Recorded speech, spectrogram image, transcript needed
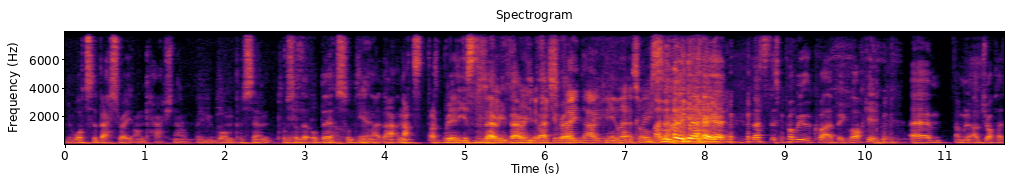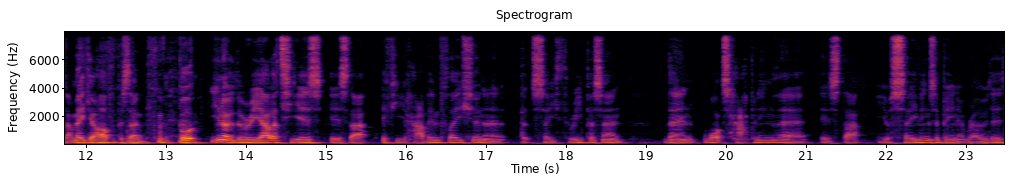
you know, what's the best rate on cash now? Maybe one percent plus a little bit, something Yeah. like that. And that's that really is the very, very if best you can rate. find that, can you let us all I know? know, yeah, yeah. That's that's probably quite a big lock in. Um, I'm gonna, I'll drop that. down, make it half a percent. But you know, the reality is is that if you have inflation at, at say three percent, then what's happening there is that your savings are being eroded.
